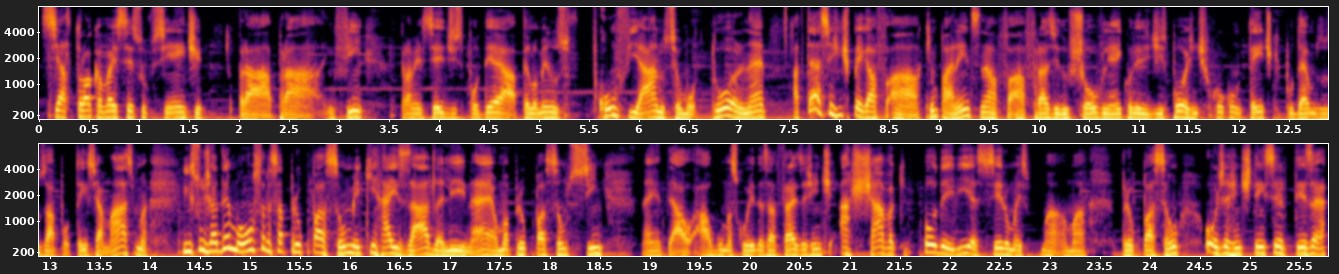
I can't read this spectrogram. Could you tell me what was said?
se a troca vai ser suficiente para, enfim, para Mercedes poder, ah, pelo menos, confiar no seu motor, né? Até se a gente pegar ah, aqui um parênteses, né? A, a, frase do Chauvelin aí, quando ele diz, pô, a gente ficou contente que pudemos usar a potência máxima, isso já demonstra essa preocupação meio que enraizada ali, né? É uma preocupação sim. Né? Algumas corridas atrás a gente achava que poderia ser uma, uma, uma preocupação, hoje a gente tem certeza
